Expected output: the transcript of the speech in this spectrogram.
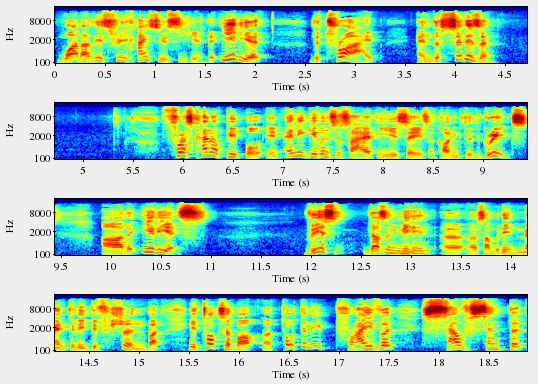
What are these three kinds you see here? The idiot, the tribe, and the citizen. First kind of people in any given society, he says, according to the Greeks, are the idiots. This doesn't mean uh, uh, somebody mentally deficient, but it talks about a totally private, self centered,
